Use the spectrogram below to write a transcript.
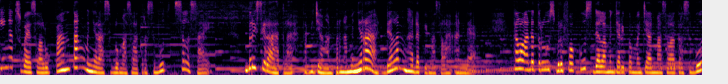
ingat supaya selalu pantang menyerah sebelum masalah tersebut selesai. Beristirahatlah, tapi jangan pernah menyerah dalam menghadapi masalah Anda. Kalau Anda terus berfokus dalam mencari pemecahan masalah tersebut,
